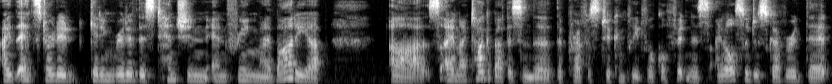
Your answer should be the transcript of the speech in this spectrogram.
I had started getting rid of this tension and freeing my body up, uh, so, and I talk about this in the, the preface to Complete Vocal Fitness, I also discovered that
